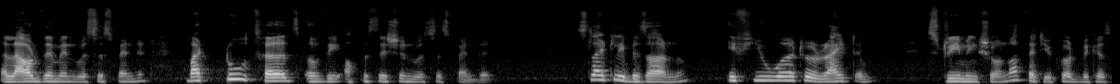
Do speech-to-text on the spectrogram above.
allowed them in, was suspended. But two thirds of the opposition was suspended. Slightly bizarre, no? If you were to write a streaming show, not that you could because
